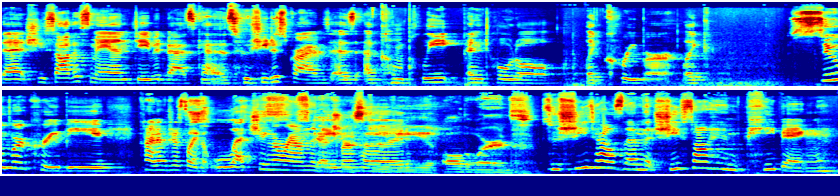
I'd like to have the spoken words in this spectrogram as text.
that she saw this man, David Vasquez, who she describes as a complete and total like creeper, like super creepy, kind of just like leching around the neighborhood. skeevy, all the words. So she tells them that she saw him peeping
